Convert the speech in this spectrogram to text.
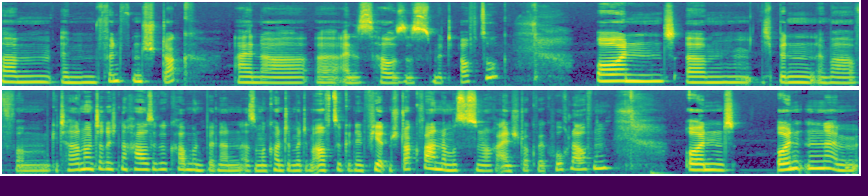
ähm, im fünften Stock einer, äh, eines Hauses mit Aufzug. Und ähm, ich bin immer vom Gitarrenunterricht nach Hause gekommen und bin dann, also man konnte mit dem Aufzug in den vierten Stock fahren, da musstest du noch ein Stockwerk hochlaufen. Und unten im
